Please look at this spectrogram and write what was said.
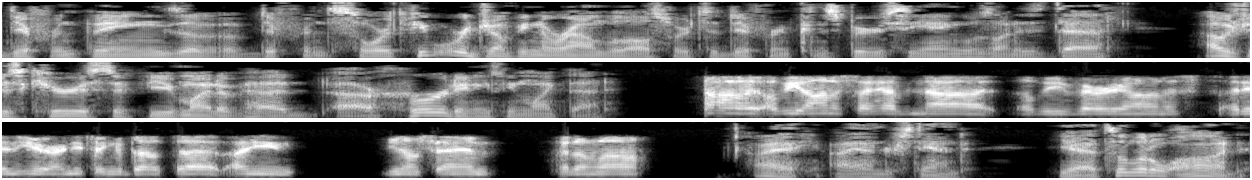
different things of, of different sorts. People were jumping around with all sorts of different conspiracy angles on his death. I was just curious if you might have had, uh, heard anything like that. Uh, I'll be honest, I have not. I'll be very honest. I didn't hear anything about that. I mean, you know what I'm saying? I don't know. I, I understand. Yeah, it's a little odd.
